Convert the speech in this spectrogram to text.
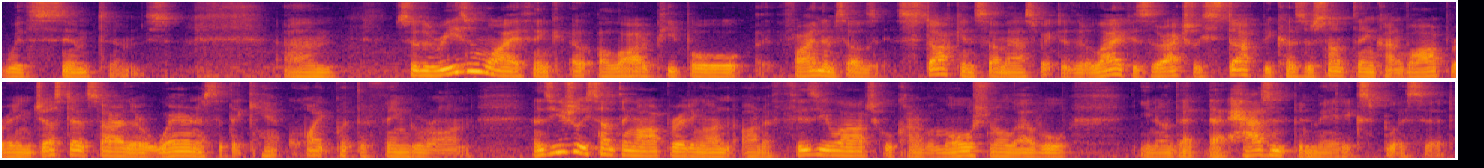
with symptoms. Um, so the reason why I think a, a, lot of people find themselves stuck in some aspect of their life is they're actually stuck because there's something kind of operating just outside of their awareness that they can't quite put their finger on. And it's usually something operating on, on a physiological kind of emotional level, you know, that, that hasn't been made explicit.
